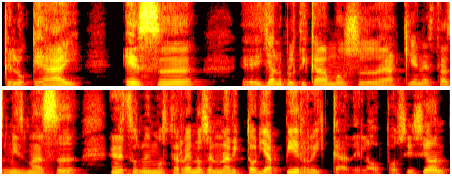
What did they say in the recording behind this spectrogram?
que lo que hay es, eh, eh, ya lo platicábamos eh, aquí en estas mismas, en estos mismos terrenos, en una victoria pírrica de la oposición,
